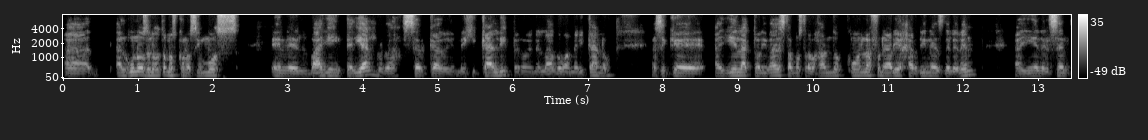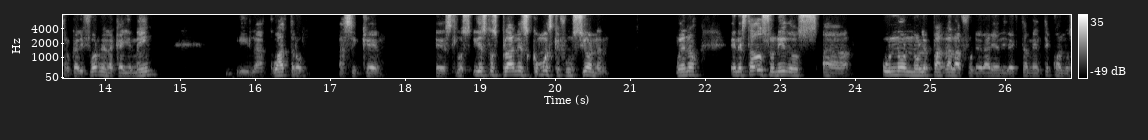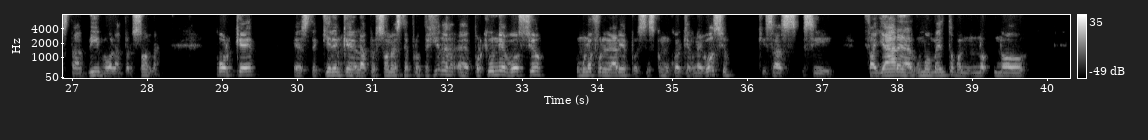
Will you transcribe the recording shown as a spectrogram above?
Uh, algunos de nosotros nos conocimos en el Valle Imperial, ¿verdad? Cerca de Mexicali, pero en el lado americano. Así que allí en la actualidad estamos trabajando con la funeraria Jardines del Edén, allí en el centro California, en la calle Main, y la 4. Así que es los, y estos planes, ¿cómo es que funcionan? Bueno, en Estados Unidos uh, uno no le paga la funeraria directamente cuando está vivo la persona, porque este, quieren que la persona esté protegida, eh, porque un negocio como una funeraria, pues es como cualquier negocio. Quizás si fallara en algún momento, bueno, no, no,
